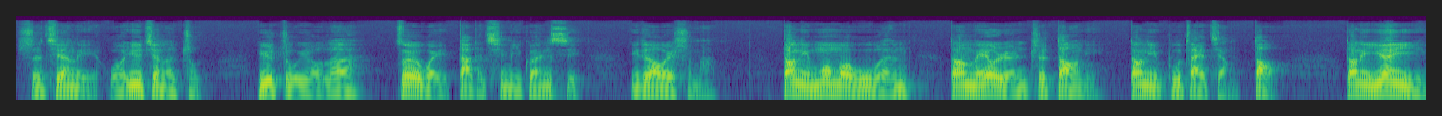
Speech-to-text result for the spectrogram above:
时间里，我遇见了主，与主有了最伟大的亲密关系。你知道为什么？当你默默无闻，当没有人知道你，当你不再讲道，当你愿意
